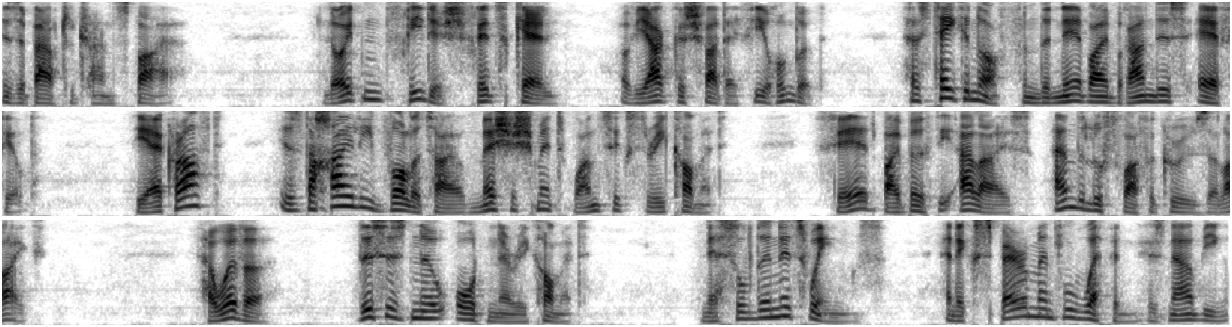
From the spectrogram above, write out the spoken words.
is about to transpire. Leutnant Friedrich Fritz Kelb of Jagdgeschwader 400 has taken off from the nearby Brandis airfield. The aircraft is the highly volatile Messerschmitt 163 Komet, feared by both the Allies and the Luftwaffe crews alike. However, this is no ordinary Komet. Nestled in its wings, an experimental weapon is now being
